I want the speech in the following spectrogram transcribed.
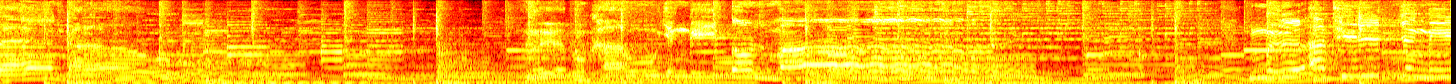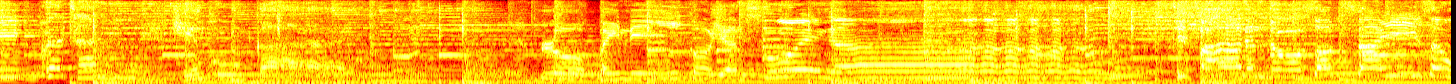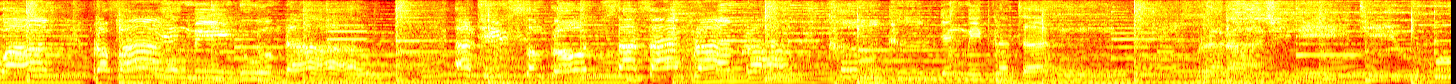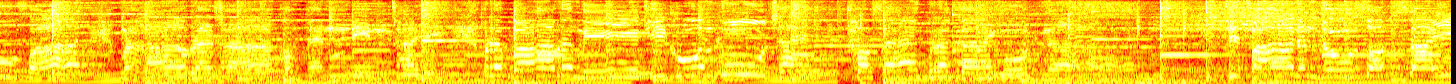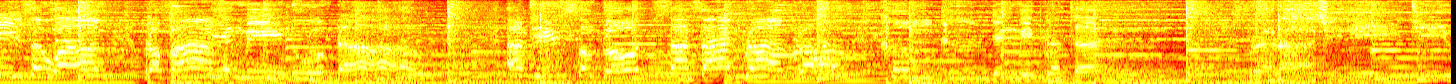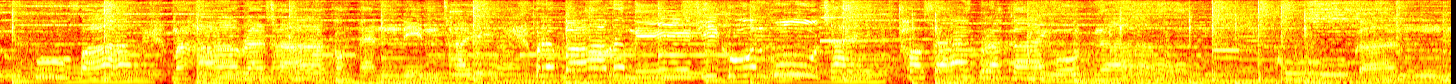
งดาว เมื่อภูเขายังมีต้นไม้ มีพระจันทร์พระราชินีที่อยู่คู่ฟ้า มหาราชาของแผ่นดินไทย พระบารมีที่ควรคู่ใจทอแสงประกายงดงาม พระบารมีที่ควรคู่ใจทอแสงประกายงดงามคู่กัน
